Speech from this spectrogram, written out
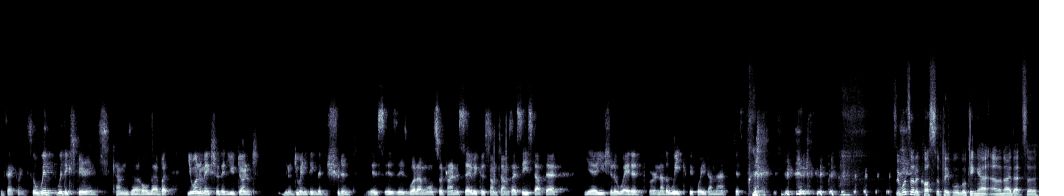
Exactly. So with with experience comes uh, all that, but you want to make sure that you don't you know do anything that you shouldn't is is is what i'm also trying to say because sometimes i see stuff that yeah, you should have waited for another week before you done that. Just so, what sort of costs are people looking at? And I know that's a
